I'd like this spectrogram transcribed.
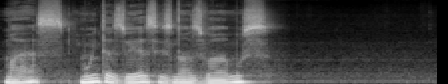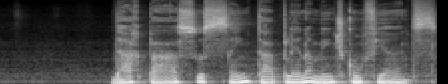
Mas muitas vezes nós vamos dar passos sem estar plenamente confiantes.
